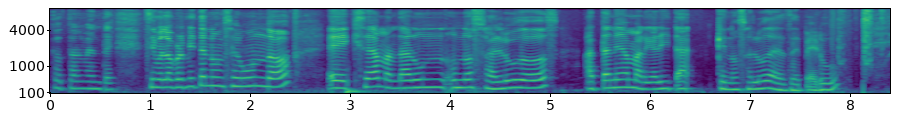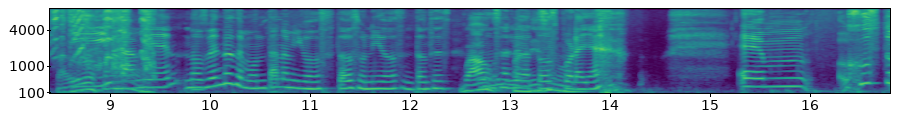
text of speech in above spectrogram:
Totalmente. Si me lo permiten un segundo, eh, quisiera mandar un- unos saludos a Tania Margarita, que nos saluda desde Perú. Saludos. Y también nos ven desde Montana, amigos, Estados Unidos. Entonces, un saludo a todos por allá. Em, justo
